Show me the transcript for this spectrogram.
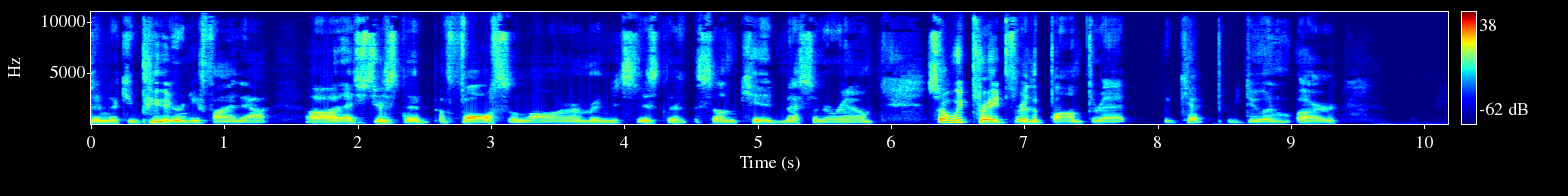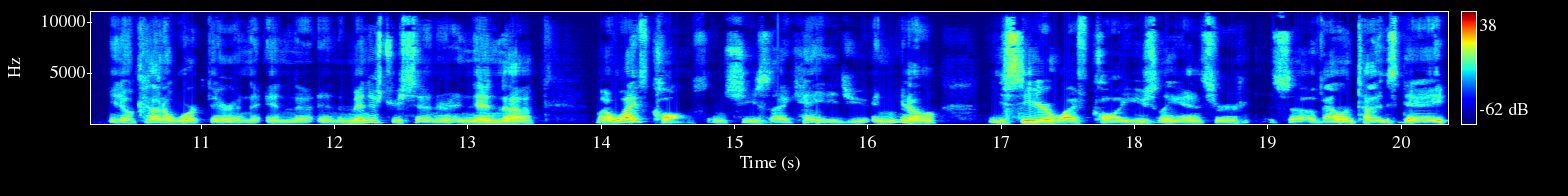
and the computer and you find out, oh, that's just a, a false alarm and it's just a, some kid messing around. So we prayed for the bomb threat. We kept doing our you know, kind of work there in the in the in the ministry center, and then uh, my wife calls and she's like, "Hey, did you?" And you know, you see your wife call. You usually answer so Valentine's Day.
